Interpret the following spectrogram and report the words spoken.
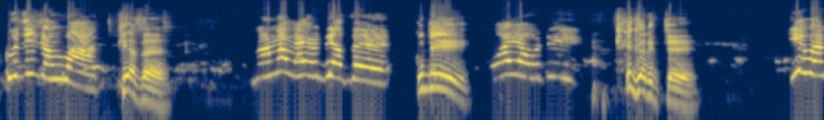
খুশি সংবাদ কি আছে নানা ভাই উঠি আছে কুটি ওই উঠি কি করিচ্ছে কি মান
